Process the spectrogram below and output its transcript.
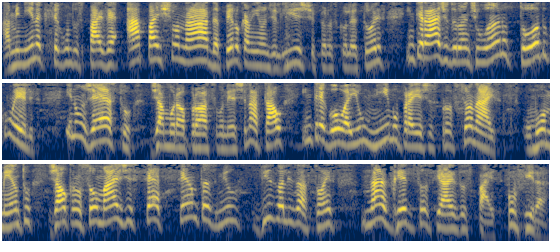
A menina, que segundo os pais é apaixonada pelo caminhão de lixo e pelos coletores, interage durante o ano todo com eles. E num gesto de amor ao próximo neste Natal, entregou aí um mimo para estes profissionais. O momento já alcançou mais de 700 mil visualizações nas redes sociais dos pais. Confira.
